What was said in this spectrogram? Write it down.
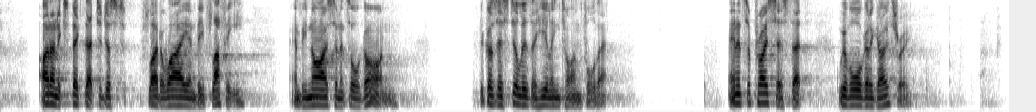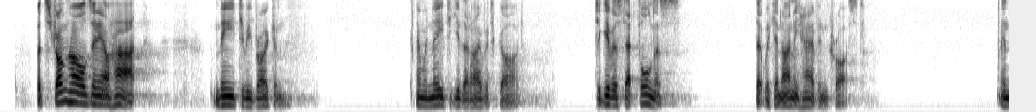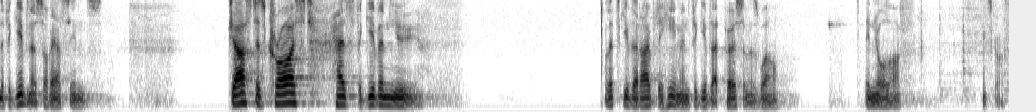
I don't expect that to just float away and be fluffy and be nice and it's all gone, because there still is a healing time for that. And it's a process that we've all got to go through. But strongholds in our heart need to be broken. And we need to give that over to God to give us that fullness that we can only have in Christ, in the forgiveness of our sins. Just as Christ has forgiven you, let's give that over to Him and forgive that person as well in your life. Thanks, God.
